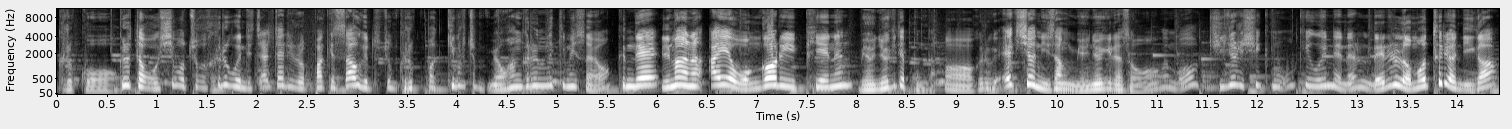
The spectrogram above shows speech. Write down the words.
그렇고 그렇다고 15초가 흐르고 있는데 짤짤이로 밖에 싸우기도 좀 그렇고 기분이 좀 묘한 그런 느낌이 있어요. 근데 일만은 아예 원거리 피해는 면역이 돼본다. 못한다. 어 그리고 액션 이상 면역이라서 뭐 기절을 시키면 웃기고 있네. 내를 내를 넘어뜨려 네가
